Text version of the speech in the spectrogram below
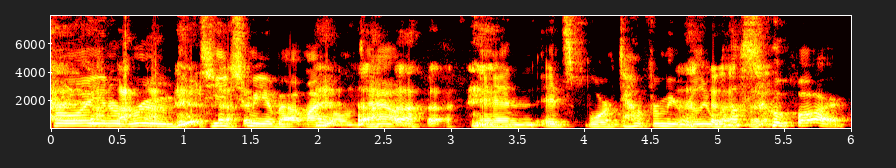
Troy in a room to teach me about my hometown, and it's worked out for me really well so far.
